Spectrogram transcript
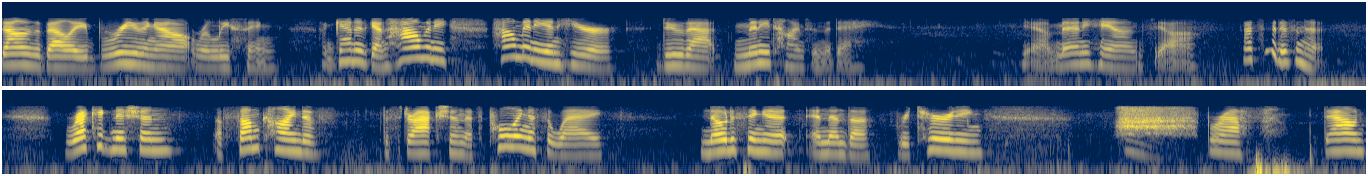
down in the belly, breathing out, releasing. Again and again. How many how many in here do that many times in the day? Yeah, many hands. Yeah, that's it, isn't it? Recognition of some kind of distraction that's pulling us away, noticing it, and then the returning breath down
